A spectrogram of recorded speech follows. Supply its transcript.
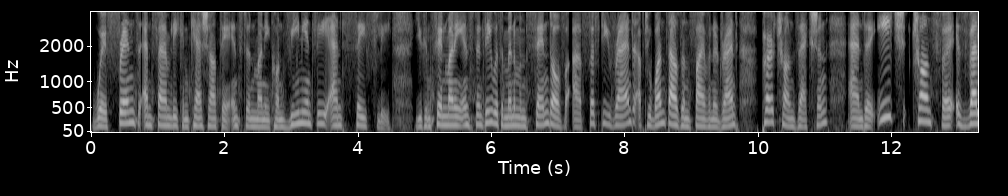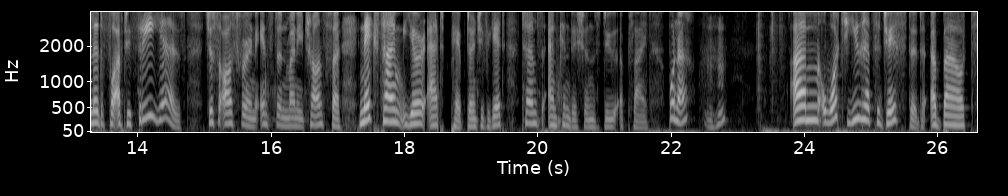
where friends and family can cash out their instant money conveniently and safely. You can send money instantly with a minimum send of uh, 50 Rand up to 1,500 Rand per transaction, and uh, each transfer is valid for up to three years. Just ask for an instant money transfer. Next time you're at PEP, don't you forget, terms and conditions do apply. Bona, Um, what you had suggested about,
